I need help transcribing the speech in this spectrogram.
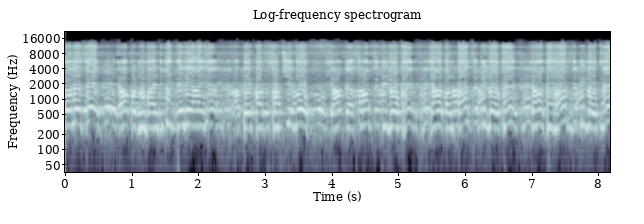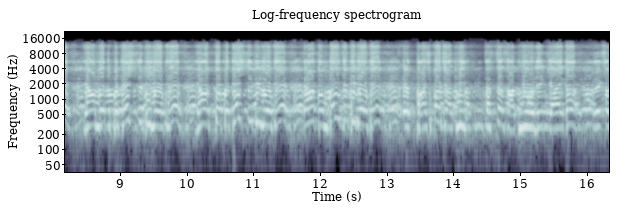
कोने से यहाँ पर नुमाइंदगी देने आए हैं। आप एक बार सोचिए तो यहाँ पे आसाम से भी लोग हैं यहाँ बंगाल से भी लोग हैं यहाँ बिहार से भी लोग हैं यहाँ मध्य प्रदेश से भी लोग हैं यहाँ उत्तर प्रदेश से भी लोग हैं यहाँ बम्बई से भी लोग हैं अगर पाँच पाँच आदमी दस दस आदमी वो लेके आएगा तो एक सौ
